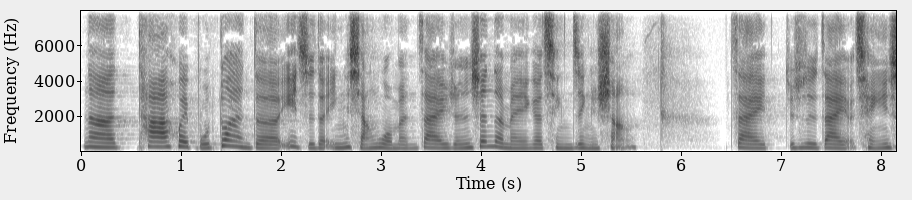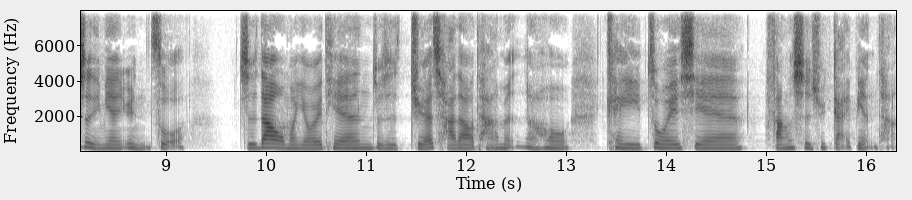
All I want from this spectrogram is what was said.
那它会不断的、一直的影响我们在人生的每一个情境上，在就是在潜意识里面运作，直到我们有一天就是觉察到他们，然后可以做一些方式去改变它。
